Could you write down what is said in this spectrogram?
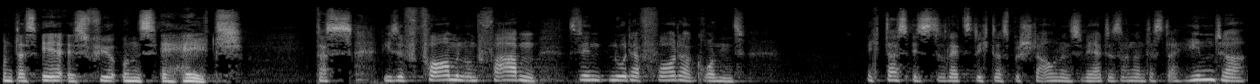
und dass er es für uns erhält. Dass diese Formen und Farben sind nur der Vordergrund. Nicht das ist letztlich das Bestaunenswerte, sondern dass dahinter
